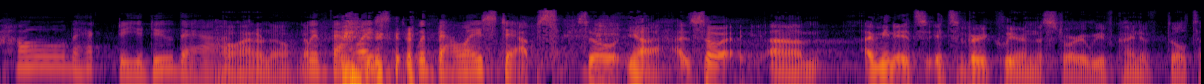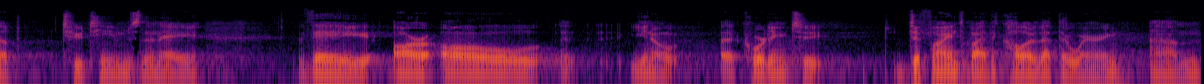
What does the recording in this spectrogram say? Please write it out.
how the heck do you do that? Oh, I don't know. No. With ballet with ballet steps. So yeah. So um, I mean, it's it's very clear in the story. We've kind of built up two teams, and they they are all you know according to defined by the color that they're wearing. Um,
